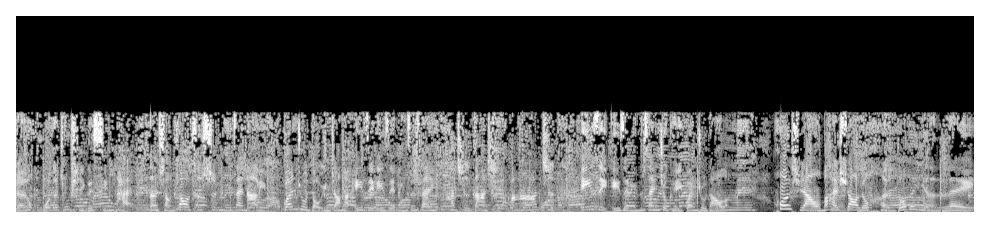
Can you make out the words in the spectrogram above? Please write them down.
人活的就是一个心态。那想知道这视频在哪里？关注抖音账号 a z a z 零三三，阿志大写阿志 a z a z 零三三就可以关注到了。或许啊，我们还需要流很多的眼泪，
